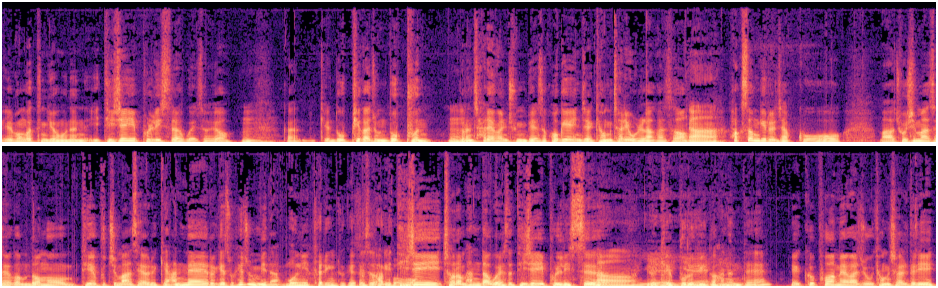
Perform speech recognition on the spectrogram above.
일본 같은 경우는 이 DJ 폴리스라고 해서요. 음. 그러니까 높이가 좀 높은 음. 그런 차량을 준비해서 거기에 이제 경찰이 올라가서 아. 확성기를 잡고 아 조심하세요. 그럼 너무 뒤에 붙지 마세요. 이렇게 안내를 계속 해줍니다. 네, 모니터링도 계속 그래서 하고. DJ처럼 한다고 해서 DJ 폴리스 아, 예, 이렇게 부르기도 예, 예. 하는데 그 포함해가지고 경찰들이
